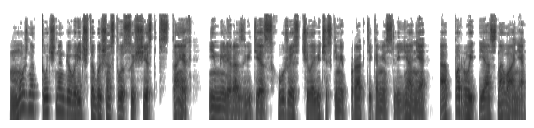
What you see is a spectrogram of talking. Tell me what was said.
можно точно говорить, что большинство существ в стаях имели развитие, схожее с человеческими практиками слияния, а порой и основания.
